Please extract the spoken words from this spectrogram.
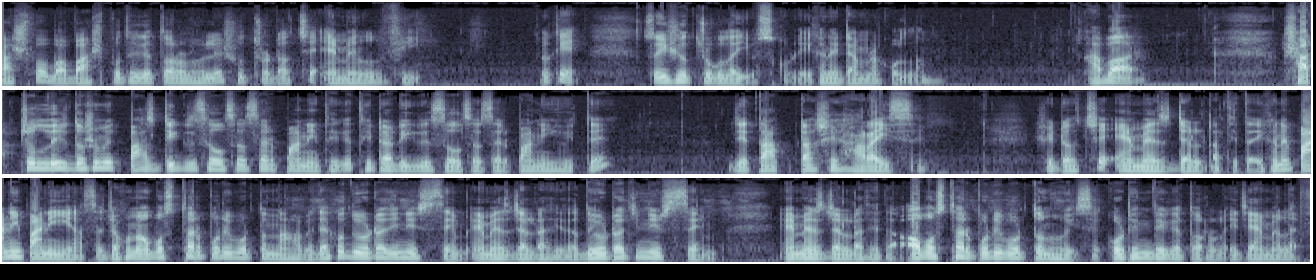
বাষ্প বা বাষ্প থেকে তরল হলে সূত্রটা হচ্ছে এমএলভি। ওকে? সো এই সূত্রগুলো ইউজ করি। এখানে এটা আমরা করলাম। আবার সাতচল্লিশ দশমিক পাঁচ ডিগ্রি সেলসিয়াসের পানি থেকে থিটা ডিগ্রি সেলসিয়াসের পানি হইতে যে তাপটা সে হারাইছে সেটা হচ্ছে এমএস ডেল্টা থিতা এখানে পানি পানিই আছে, যখন অবস্থার পরিবর্তন না হবে। দেখো দুটোটা জিনিস same M S delta theta দুটোটা জিনিস সেম এমএস ডেল্টা থিতা অবস্থার পরিবর্তন হয়েছে কঠিন থেকে তরল, এই যে এমএলএফ।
